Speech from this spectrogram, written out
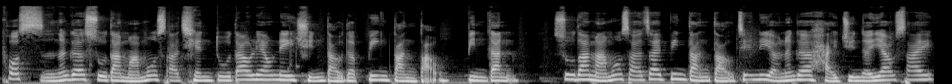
迫使那个苏丹马莫沙迁都到廖内群岛的并丹岛。并丹，苏丹马莫沙在并丹岛建立了那个海军的要塞，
